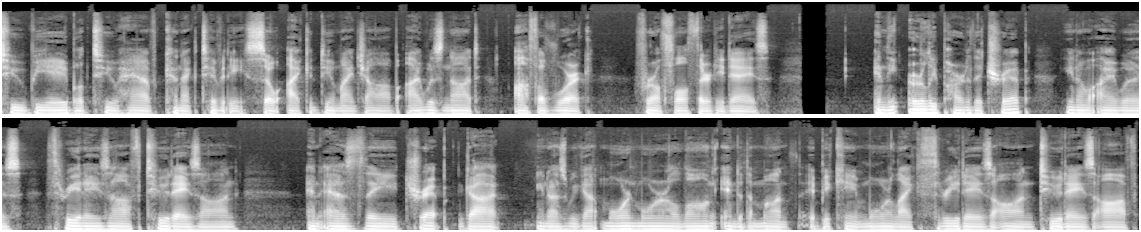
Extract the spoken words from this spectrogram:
to be able to have connectivity so I could do my job. I was not off of work for a full 30 days. In the early part of the trip, you know, I was three days off, two days on. And as the trip got, you know, as we got more and more along into the month, it became more like three days on, two days off.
